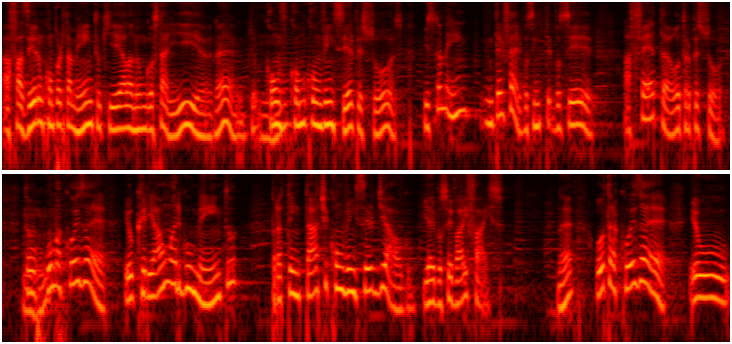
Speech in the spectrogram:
a fazer um comportamento que ela não gostaria, né? Con- Como convencer pessoas. Isso também interfere, você, você afeta outra pessoa. Então, uma coisa é eu criar um argumento para tentar te convencer de algo, e aí você vai e faz. Né? Outra coisa é eu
